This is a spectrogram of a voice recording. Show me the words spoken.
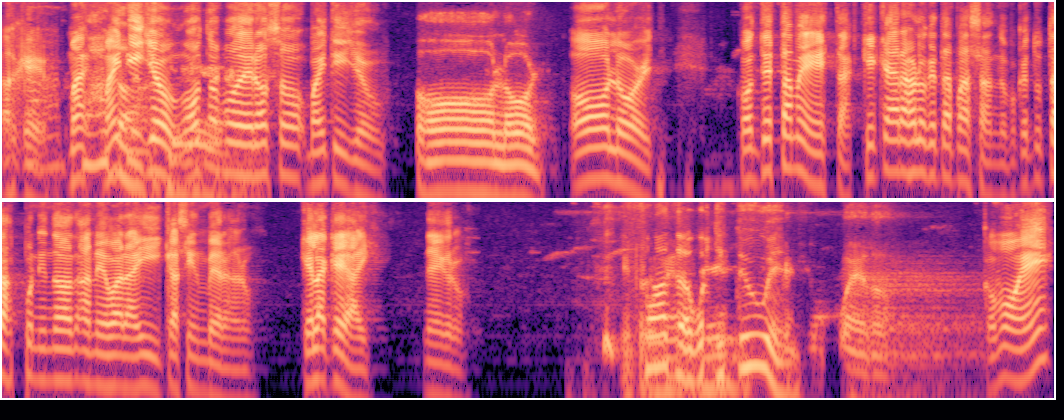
Ok. Mighty Joe, Yeah. otro poderoso Mighty Joe. Oh, Lord. Oh, Lord. Contéstame esta. ¿Qué carajo es lo que está pasando? ¿Por qué tú estás poniendo a a nevar ahí casi en verano? ¿Qué es la que hay, negro? Father, what you doing? Puedo. ¿Cómo es?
